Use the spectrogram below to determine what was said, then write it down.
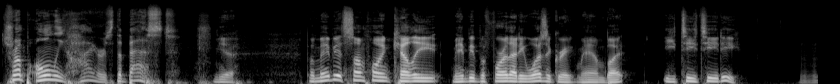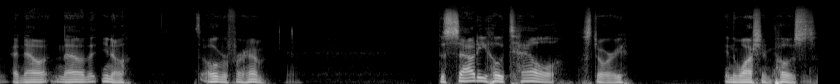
Trump only hires the best. Yeah, but maybe at some point Kelly, maybe before that he was a great man, but ETTD, and now now that you know it's over for him. The Saudi hotel story in the Washington Post,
